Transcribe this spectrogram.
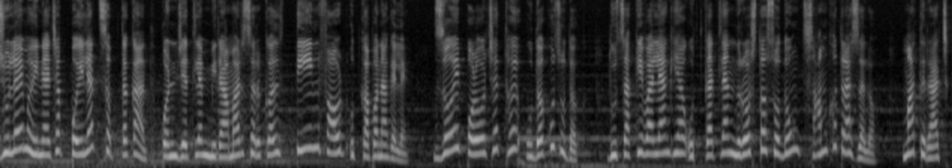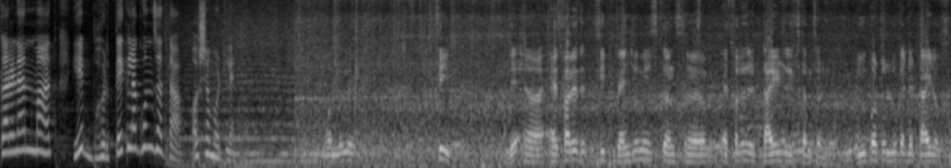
जुलय म्हयन्याच्या पयल्याच सप्तकांत पणजेतले मिरामार सर्कल तीन फावट उदकापोंदा गेले. जंय पळोवचें थंय उदकूच उदक. दुचाकीवाल्यांक ह्या उदकांतल्यान रस्तो सोदूंक सामको त्रास जालो. मात राजकारण्यान मात हे भरतेक लागून जाता अशें म्हटलें. The, uh, as far as see Belgium is cons- uh, as far as the tide is concerned, you got to look at the tide also.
